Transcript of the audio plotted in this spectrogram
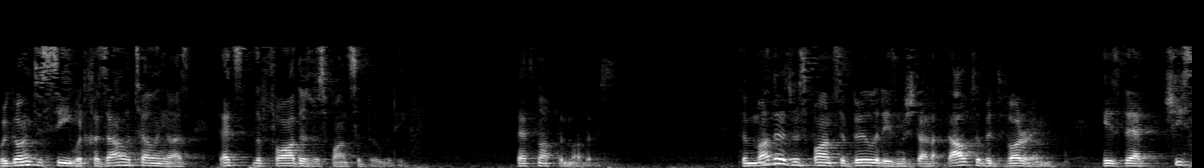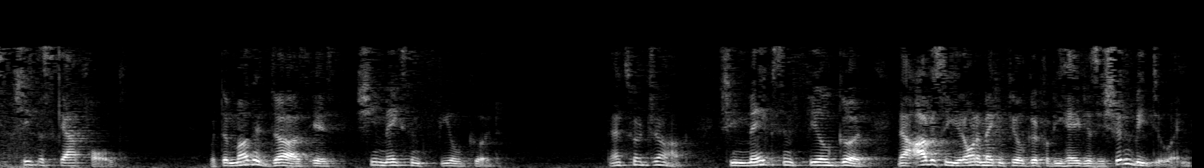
We're going to see what Chazal are telling us, that's the father's responsibility. That's not the mother's. The mother's responsibility is is that she's, she's the scaffold. What the mother does is she makes him feel good. That's her job. She makes him feel good. Now obviously you don't want to make him feel good for behaviors he shouldn't be doing,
